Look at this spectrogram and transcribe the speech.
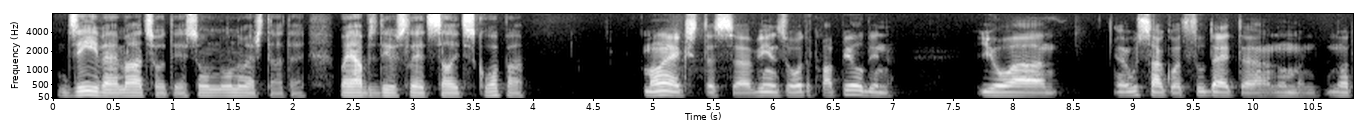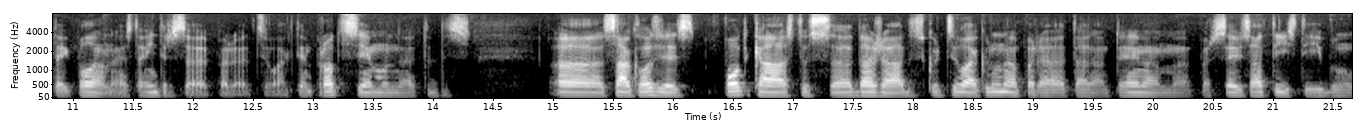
dzīvē, mācoties un universitātē, vai abas divas lietas salīdzināts kopā? Man liekas, tas ā, viens otru papildina. Jo ā, uzsākot studēt, ā, nu, man noteikti palielinājās tā interese par ā, cilvēkiem, procesiem. Un, tad es uh, sāku klausīties podkāstus dažādus, kur cilvēki runā par tādām tēmām, par sevis attīstību.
